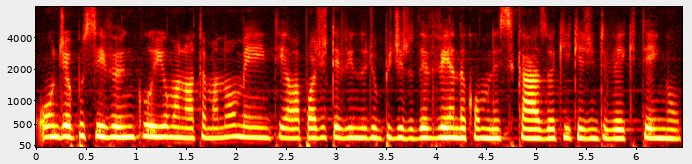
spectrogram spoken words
onde é possível incluir uma nota manualmente, ela pode ter vindo de um pedido de venda, como nesse caso aqui, que a gente vê que tem um,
